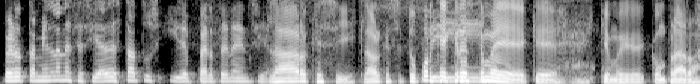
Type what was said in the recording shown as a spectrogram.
pero también la necesidad de estatus y de pertenencia. Claro que sí, claro que sí. ¿Tú por qué Sí. crees que me, que, que me compraron?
